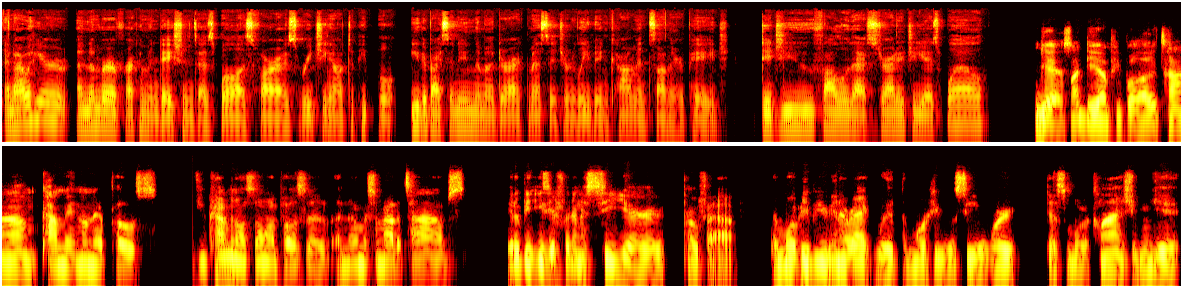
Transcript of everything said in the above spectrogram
And I would hear a number of recommendations as well as far as reaching out to people either by sending them a direct message or leaving comments on their page. Did you follow that strategy as well? Yes, I DM people all the time, commenting on their posts. If you comment on someone's post a, enormous amount of times, it'll be easier for them to see your profile. The more people you interact with, the more people will see your work, the more clients you can get.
